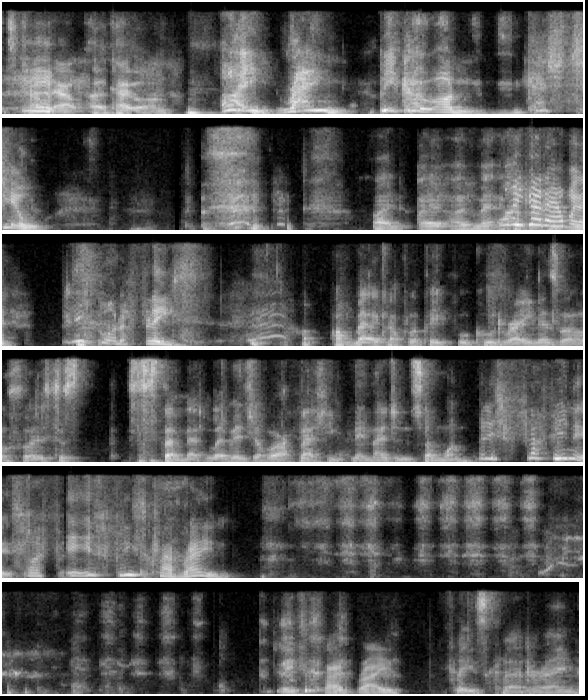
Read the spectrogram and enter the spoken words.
it's cold out. Put a coat on. Oi, rain! Put your coat on. Catch chill. I, I, I've met. Why you going out with people- a at put on a fleece? I've met a couple of people called Rain as well, so it's just it's just that mental image of I can actually imagine someone. But it's fluffy, innit? It's like it is fleece clad rain. fleece clad rain. Please, Claire Rain.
